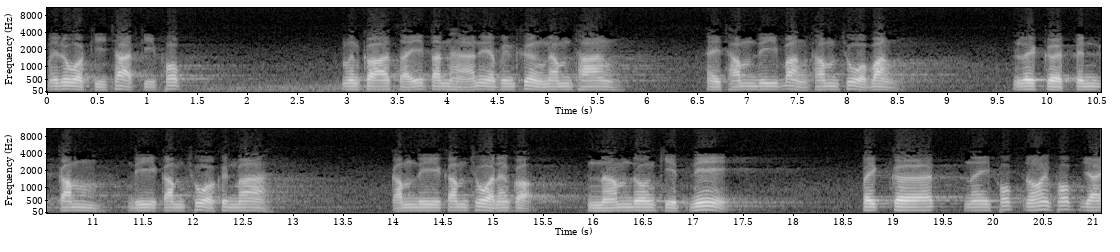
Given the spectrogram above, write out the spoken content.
ไม่รู้ว่ากี่ชาติกี่ภพ มันก็อาศัยตัณหาเนี่ยเป็นเครื่องนำทาง ให้ทำดีบ้างทำชั่วบ้าง เลยเกิดเป็นกรรมดีกรรมชั่วขึ้นมา กรรมดีกรรมชั่วนั่นก็นำดวงกิจนี้ไปเกิดในภพน้อยภพใหญ่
